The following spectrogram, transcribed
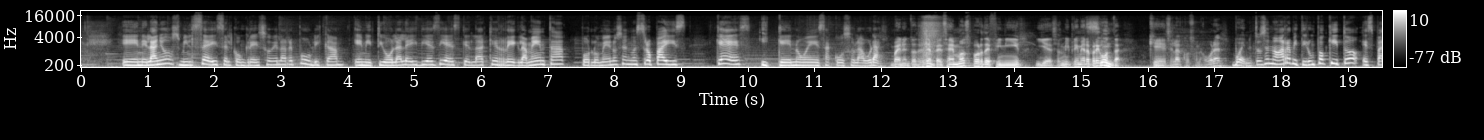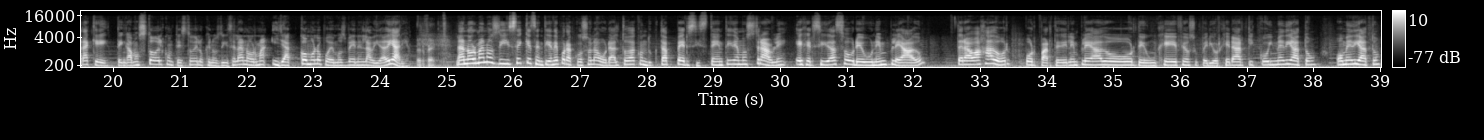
en el año 2006 el Congreso de la República emitió la ley 1010, que es la que reglamenta por lo menos en nuestro país, qué es y qué no es acoso laboral. Bueno, entonces empecemos por definir, y esa es mi primera pregunta. ¿Qué es el acoso laboral? Bueno, entonces me voy a remitir un poquito, es para que tengamos todo el contexto de lo que nos dice la norma y ya cómo lo podemos ver en la vida diaria. Perfecto. La norma nos dice que se entiende por acoso laboral toda conducta persistente y demostrable ejercida sobre un empleado, trabajador, por parte del empleador, de un jefe o superior jerárquico inmediato o mediato,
